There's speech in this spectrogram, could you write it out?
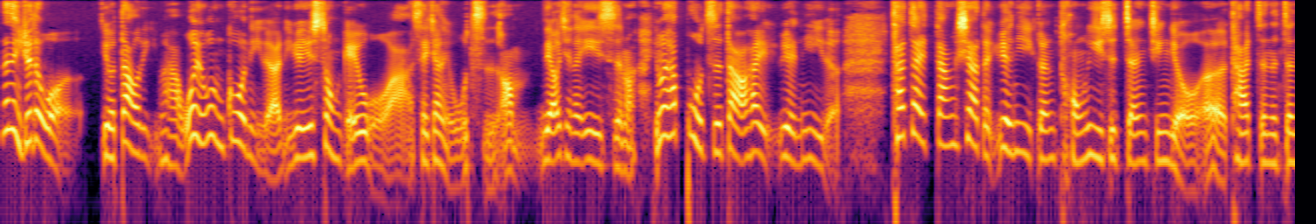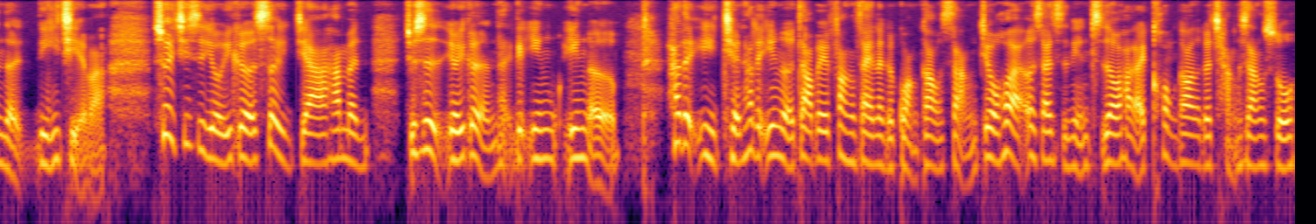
那你觉得我？有道理吗？我也问过你了，你愿意送给我啊？谁叫你无知啊？哦，了解的意思吗？因为他不知道，他也愿意了。他在当下的愿意跟同意是真经有，呃，他真的真的理解嘛？所以其实有一个摄影家，他们就是有一个人，他一个婴婴儿，他的以前他的婴儿照被放在那个广告上，就后来二三十年之后，他来控告那个厂商说，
